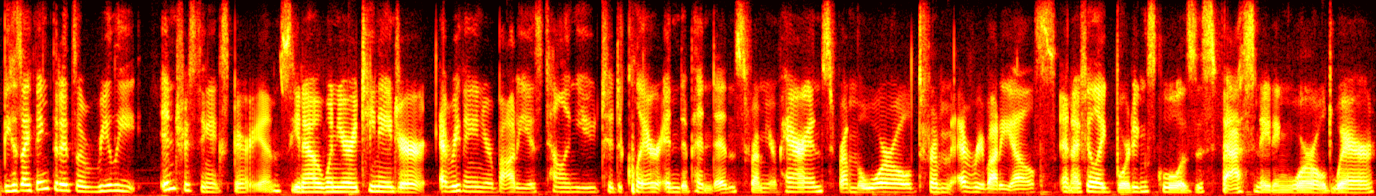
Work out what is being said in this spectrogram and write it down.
because I think that it's a really interesting experience. You know, when you're a teenager, everything in your body is telling you to declare independence from your parents, from the world, from everybody else. And I feel like boarding school is this fascinating world where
